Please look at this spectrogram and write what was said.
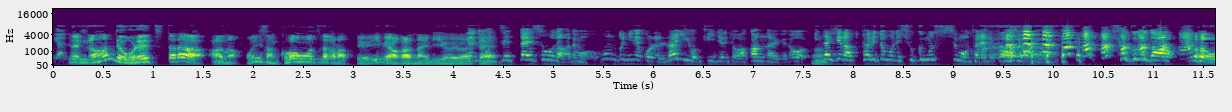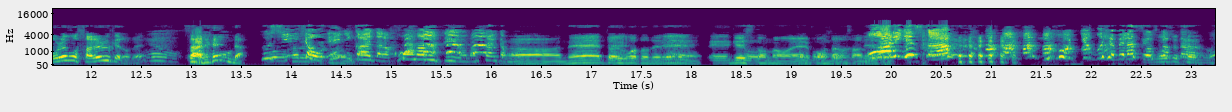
いや、で、なんで俺っつったら、あの、お兄さん、こわ持ってたからっていう意味わからない理由を言われて。いやでも絶対そうだわ。でも本当にね、これラジオ聞いてるとわかんないけど、うんいたきら二人ともに職務質問される可能性がある。職務顔。まあ、俺もされるけどね。うん。されんだ。不審者を絵に描いたらこうなるっていうような二人だもん。終わああ、ねということでねね、えーゲストの、えー、ポンポコさんねポンポコさんでりですか？しかった。もう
